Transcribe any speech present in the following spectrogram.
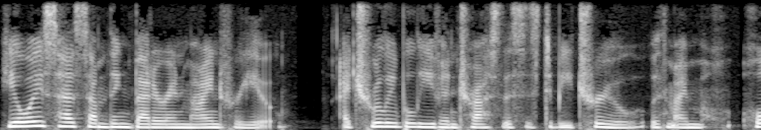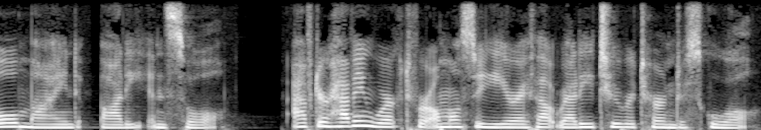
He always has something better in mind for you. I truly believe and trust this is to be true with my whole mind, body, and soul. After having worked for almost a year, I felt ready to return to school.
